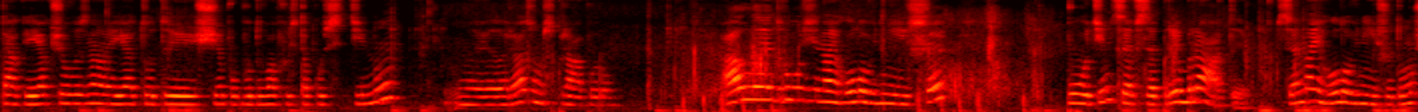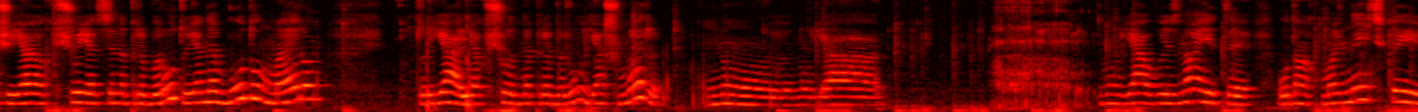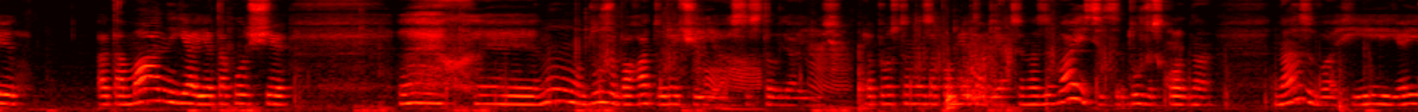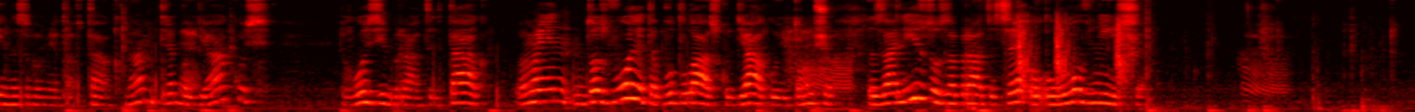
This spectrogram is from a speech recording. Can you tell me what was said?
Так, і якщо ви знаєте, я тут ще побудував ось таку стіну е, разом з прапором. Але, друзі, найголовніше потім це все прибрати. Це найголовніше, тому що я, якщо я це не приберу, то я не буду мером. То я, якщо не приберу, я ж мер. Ну, ну я. Ну, я, ви знаєте, Богдан Хмельницький, атаман я, я також ще. Ех, е, ну, дуже багато речей я составляюсь. Я просто не запам'ятав, як це називається. Це дуже складна назва, і я її не запам'ятав. Так, нам треба якось його зібрати. Так, ви мені дозволите, будь ласка, дякую, тому що залізо забрати це головніше.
